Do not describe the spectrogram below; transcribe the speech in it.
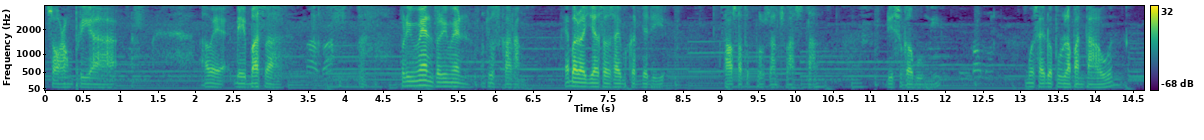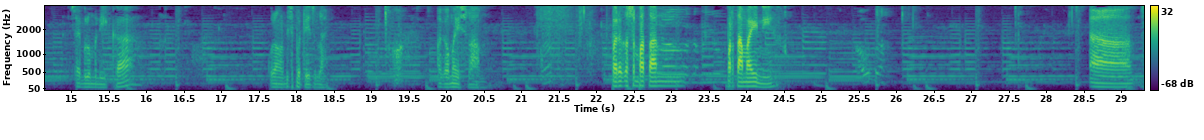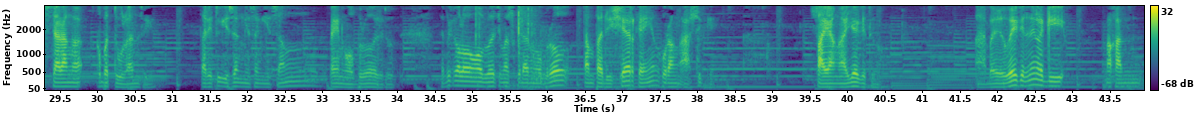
seorang pria apa ya bebas lah. Primen, primen untuk sekarang. Saya baru aja selesai bekerja di salah satu perusahaan swasta di Sukabumi. Umur saya 28 tahun. Saya belum menikah. Kurang lebih seperti itulah. Agama Islam pada kesempatan pertama ini uh, secara kebetulan sih tadi itu iseng iseng iseng pengen ngobrol gitu tapi kalau ngobrol cuma sekedar ngobrol tanpa di share kayaknya kurang asik ya. Sayang aja gitu. Nah by the way kita ini lagi makan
